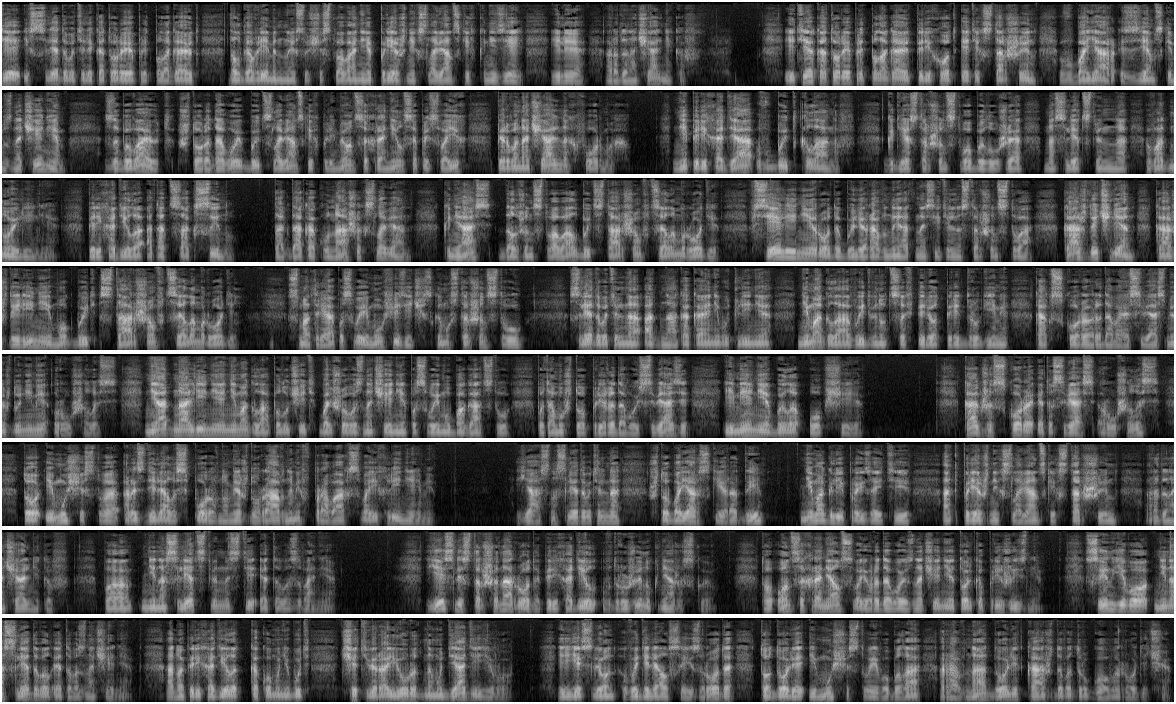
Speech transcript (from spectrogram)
Те исследователи, которые предполагают долговременное существование прежних славянских князей или родоначальников – и те, которые предполагают переход этих старшин в бояр с земским значением, забывают, что родовой быт славянских племен сохранился при своих первоначальных формах, не переходя в быт кланов, где старшинство было уже наследственно в одной линии, переходило от отца к сыну тогда как у наших славян князь долженствовал быть старшим в целом роде. Все линии рода были равны относительно старшинства. Каждый член каждой линии мог быть старшим в целом роде, смотря по своему физическому старшинству. Следовательно, одна какая-нибудь линия не могла выдвинуться вперед перед другими, как скоро родовая связь между ними рушилась. Ни одна линия не могла получить большого значения по своему богатству, потому что при родовой связи имение было общее. Как же скоро эта связь рушилась, то имущество разделялось поровну между равными в правах своих линиями. Ясно, следовательно, что боярские роды не могли произойти от прежних славянских старшин, родоначальников, по ненаследственности этого звания. Если старшина рода переходил в дружину княжескую, то он сохранял свое родовое значение только при жизни. Сын его не наследовал этого значения. Оно переходило к какому-нибудь четвероюродному дяде его – и если он выделялся из рода, то доля имущества его была равна доле каждого другого родича.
